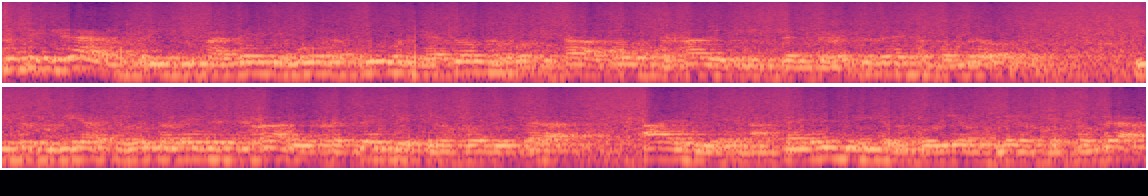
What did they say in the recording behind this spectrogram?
No se quedaron principalmente mudos, de asombro porque estaba todo cerrado y Cristo entró. Eso es asombroso. Si esto estuviera absolutamente cerrado y de repente se nos colocara alguien acá en el medio, no podríamos menos que asombrar.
